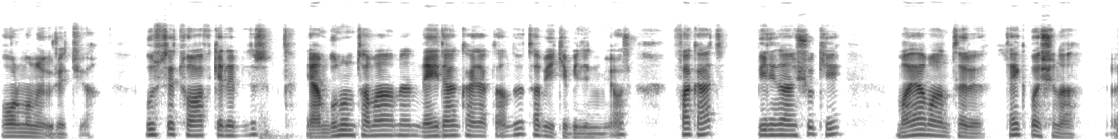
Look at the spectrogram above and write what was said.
hormonu üretiyor. Bu size tuhaf gelebilir. Yani bunun tamamen neyden kaynaklandığı tabii ki bilinmiyor. Fakat bilinen şu ki maya mantarı tek başına e,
